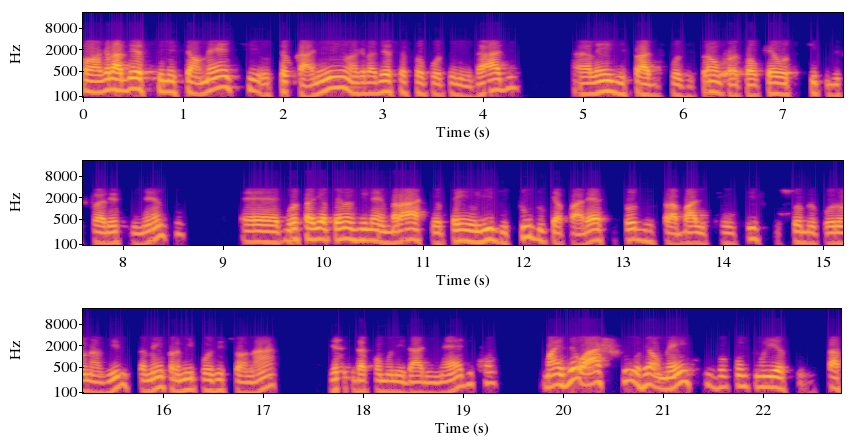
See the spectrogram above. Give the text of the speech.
Bom, agradeço inicialmente o seu carinho, agradeço essa oportunidade, além de estar à disposição para qualquer outro tipo de esclarecimento. É, gostaria apenas de lembrar que eu tenho lido tudo que aparece, todos os trabalhos científicos sobre o coronavírus, também para me posicionar diante da comunidade médica, mas eu acho realmente, vou concluir assim, está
